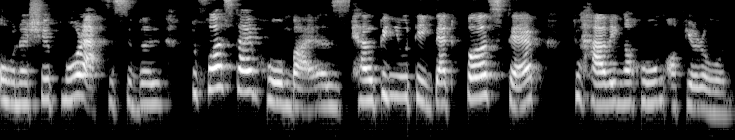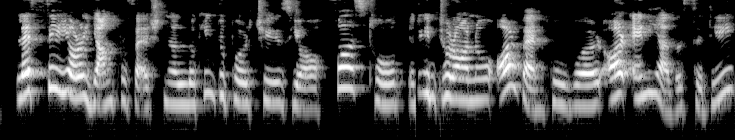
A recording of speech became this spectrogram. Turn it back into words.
ownership more accessible to first time home buyers, helping you take that first step to having a home of your own. Let's say you're a young professional looking to purchase your first home in Toronto or Vancouver or any other city.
